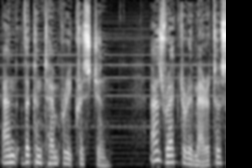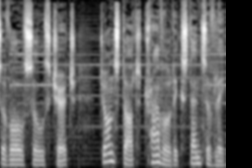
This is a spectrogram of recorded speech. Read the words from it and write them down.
and The Contemporary Christian. As Rector Emeritus of All Souls Church, John Stott travelled extensively,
